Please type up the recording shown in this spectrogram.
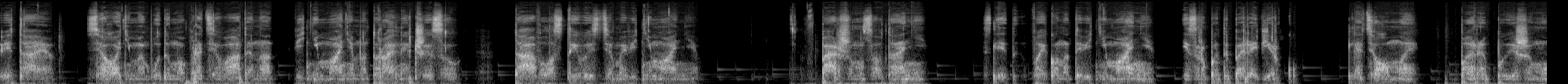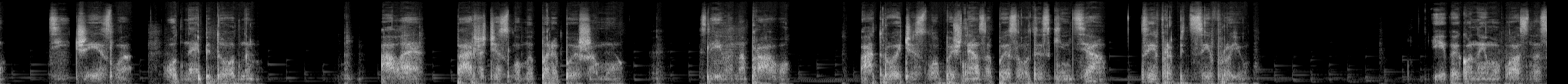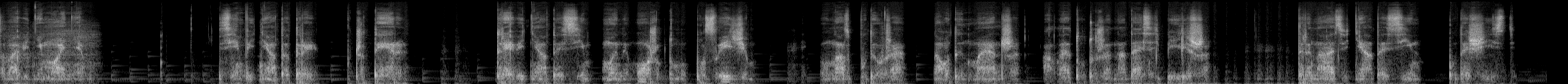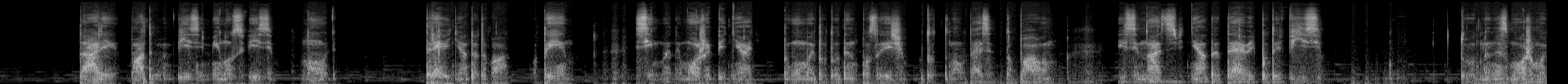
Вітаю! Сьогодні ми будемо працювати над відніманням натуральних чисел та властивостями віднімання. В першому завданні слід виконати віднімання і зробити перевірку. Для цього ми перепишемо ці числа одне під одним. Але перше число ми перепишемо зліва направо, а друге число почнемо записувати з кінця, цифра під цифрою і виконуємо власне саме віднімання. 7 відняти 3, 4. 3 відняти 7 ми не можемо, тому позичимо. І у нас буде вже на 1 менше, але тут уже на 10 більше. 13 відняти 7 буде 6. Далі матимемо 8 мінус 8 0. 3 відняти 2 1. 7 ми не можемо підняти, тому ми тут 1 позичимо, тут знову 10 добавимо. І 17 відняти 9 буде 8.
